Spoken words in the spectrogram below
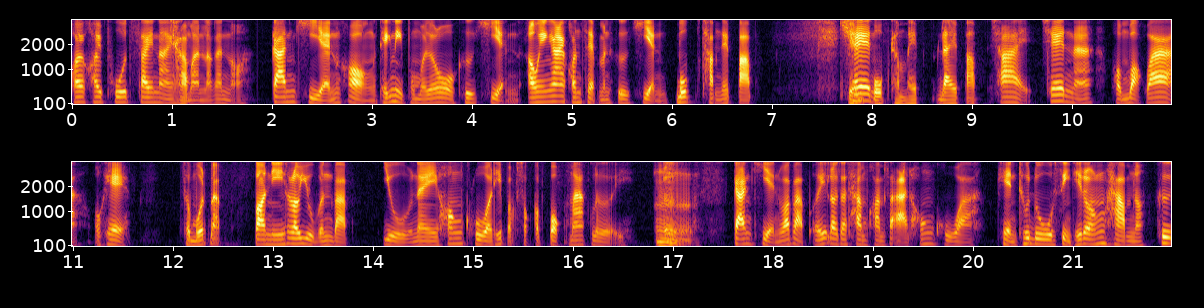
ค่อยๆ พูดไส้ในของมันครับแล้วกันเนาะ การเขียนของเทคนิค Pomodoro คือเขียนเอาง่ายๆคอนเซ็ปต์มันคือเขียนปุ๊บทำได้ปั๊บเขียนช่ปุ๊บทำให้ได้ปั๊บใช่ เช่นนะ ผมบอกว่าโอเค สมมุติแบบตอนนี้เราอยู่บนแบบอยู่ในห้องครัวที่แบบสกปรกมากเลยเออือมการเขียนว่าแบบเอ้ยเราจะทำความสะอาดห้องครัว เขียน to do สิ่งที่เราต้องทำเนาะคือ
